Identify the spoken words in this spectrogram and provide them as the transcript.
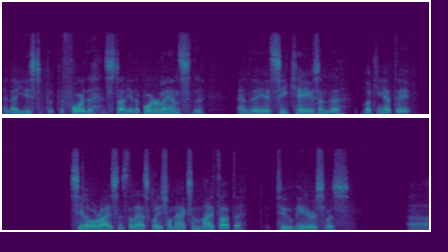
And I used to, but before the study of the borderlands, the and the sea caves and the looking at the sea level rise since the last glacial maximum, I thought the two meters was uh,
